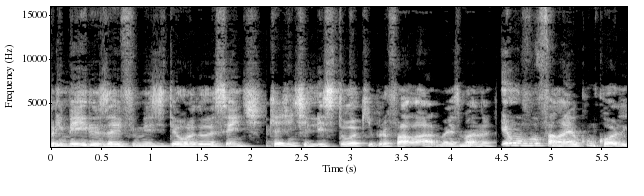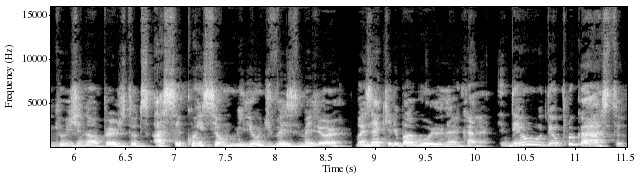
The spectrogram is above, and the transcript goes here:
primeiros aí filmes de terror adolescente que a gente listou aqui para falar, mas mano, eu vou falar, eu concordo que o original é o pior de todos. A sequência é um milhão de vezes melhor, mas é aquele bagulho, né, cara? Deu, deu pro gasto.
